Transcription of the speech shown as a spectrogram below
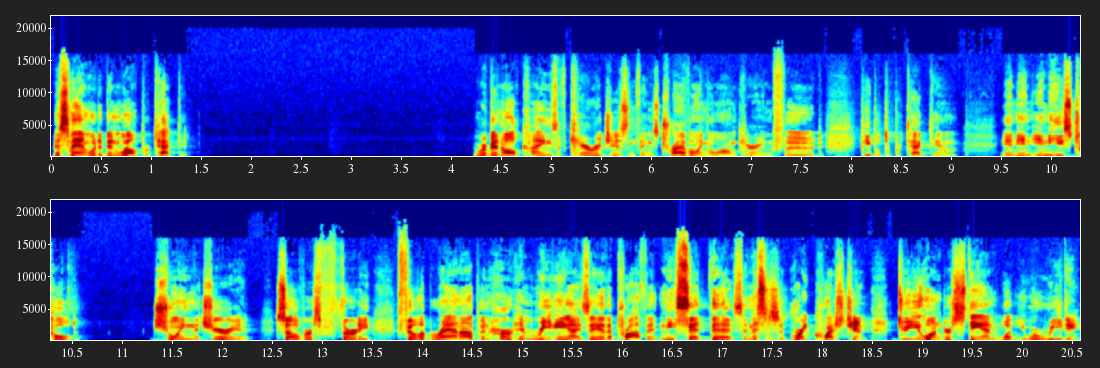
This man would have been well protected. There would have been all kinds of carriages and things traveling along carrying food, people to protect him. And, and, and he's told, join the chariot. So, verse 30, Philip ran up and heard him reading Isaiah the prophet, and he said this, and this is a great question Do you understand what you were reading?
